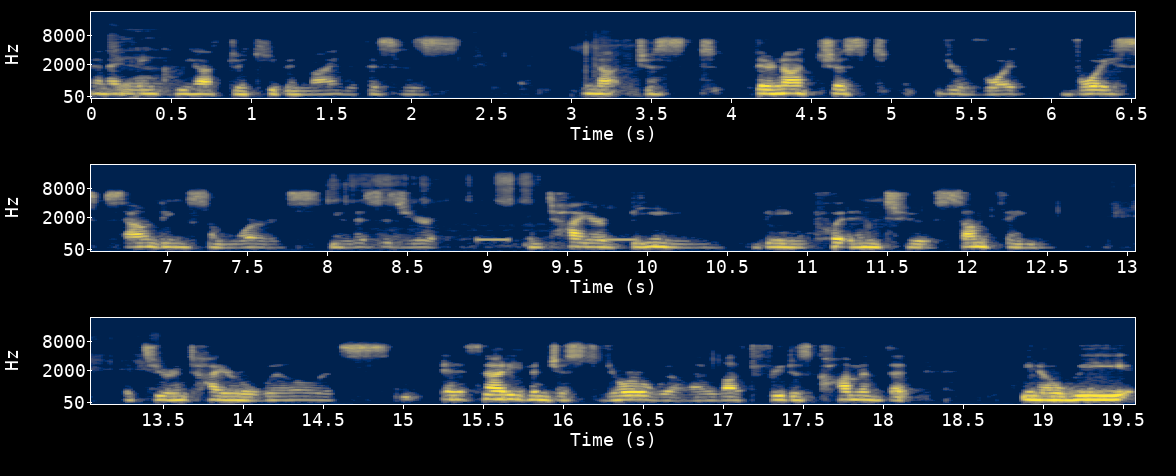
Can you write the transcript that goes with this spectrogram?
And I yeah. think we have to keep in mind that this is not just they're not just your voice voice sounding some words. You know, this is your entire being being put into something. It's your entire will. It's and it's not even just your will. I loved Frida's comment that, you know, we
